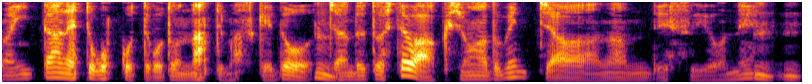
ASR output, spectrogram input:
まあ、インターネットごっこってことになってますけど、うんジャンルとしてはアクションアドベンチャーなんですよね。うんうん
